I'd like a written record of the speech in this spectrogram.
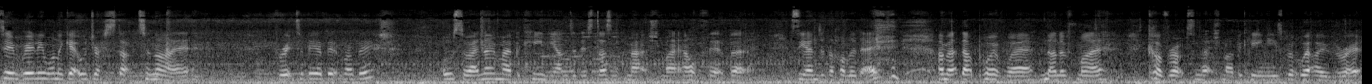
didn't really want to get all dressed up tonight for it to be a bit rubbish. Also, I know my bikini under this doesn't match my outfit, but it's the end of the holiday. I'm at that point where none of my cover-ups match my bikinis, but we're over it.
